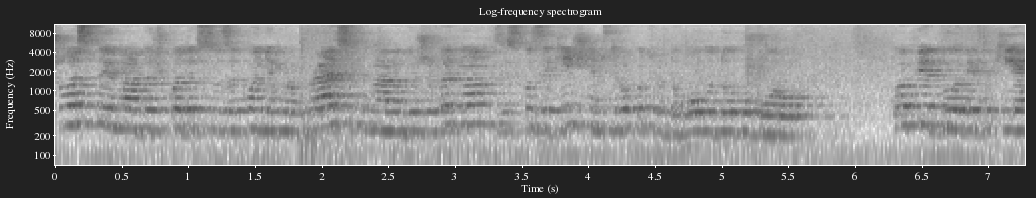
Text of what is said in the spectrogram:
Шостої, мабуть, Кодексу законів про працю, погано дуже видно, в зв'язку з закінченням строку трудового договору. Копія довідки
